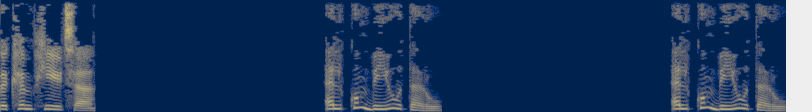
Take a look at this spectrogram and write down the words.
The computer. الكمبيوتر الكمبيوتر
